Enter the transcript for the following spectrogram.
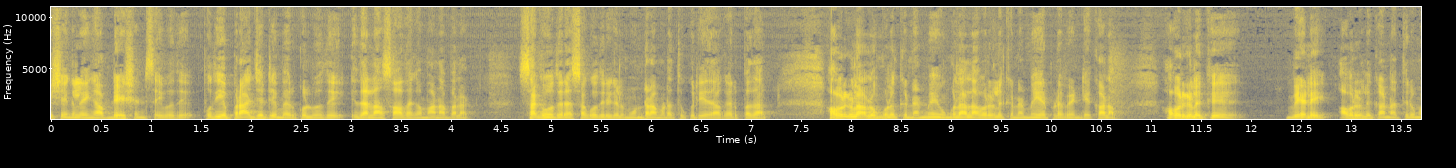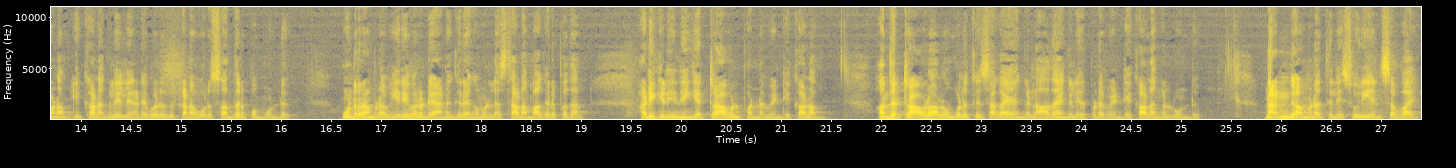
விஷயங்களை நீங்கள் அப்டேஷன் செய்வது புதிய ப்ராஜெக்டை மேற்கொள்வது இதெல்லாம் சாதகமான பலன். சகோதர சகோதரிகள் மூன்றாம் இடத்துக்குரியதாக இருப்பதால் அவர்களால் உங்களுக்கு நன்மை உங்களால் அவர்களுக்கு நன்மை ஏற்பட வேண்டிய காலம். அவர்களுக்கு வேலை அவர்களுக்கான திருமணம் இக்காலங்களில் நடைபெறுவதற்கான ஒரு சந்தர்ப்பம் உண்டு. மூன்றாம் இடம் இறைவனுடைய அனுகிரகம் உள்ள ஸ்தானமாக இருப்பதால் அடிக்கடி நீங்கள் ட்ராவல் பண்ண வேண்டிய காலம். அந்த ட்ராவலால் உங்களுக்கு சகாயங்கள் ஆதாயங்கள் ஏற்பட வேண்டிய காலங்கள் உண்டு. நான்காம் இடத்திலே சூரியன் செவ்வாய்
